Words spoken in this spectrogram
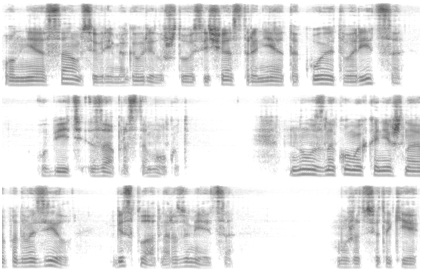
Он мне сам все время говорил, что сейчас в стране такое творится, убить запросто могут. Ну, знакомых, конечно, подвозил, бесплатно, разумеется. Может, все-таки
